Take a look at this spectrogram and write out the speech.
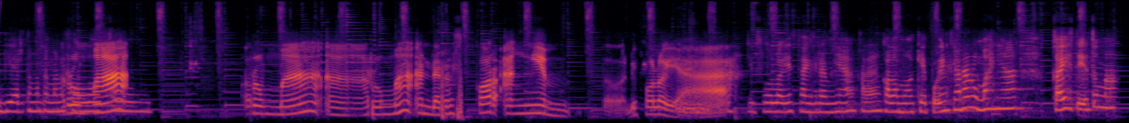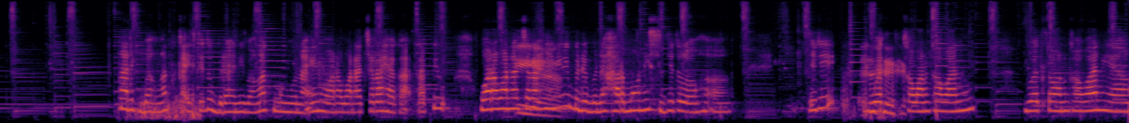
Biar teman-teman follow Rumah rumah eh, rumah underscore angin. Tuh di follow ya. Di follow Instagramnya. Kalian kalau mau kepoin karena rumahnya Kak Isti itu menarik banget. Kak Isti itu berani banget menggunakan warna-warna cerah ya Kak. Tapi warna-warna cerahnya Iya. ini bener-bener harmonis gitu loh jadi buat kawan-kawan buat kawan-kawan yang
